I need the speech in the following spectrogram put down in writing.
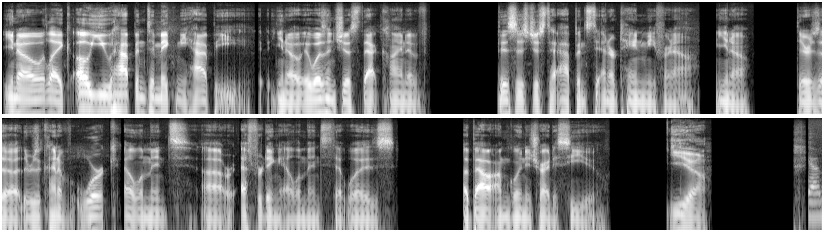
you know like oh you happen to make me happy you know it wasn't just that kind of this is just happens to entertain me for now you know there's a there's a kind of work element uh, or efforting element that was about i'm going to try to see you Yeah. yeah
